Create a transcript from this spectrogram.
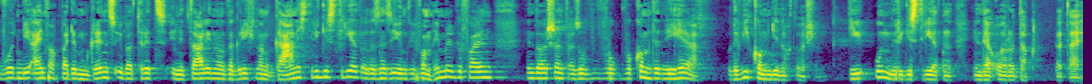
wurden die einfach bei dem Grenzübertritt in Italien oder Griechenland gar nicht registriert oder sind sie irgendwie vom Himmel gefallen in Deutschland? Also wo, wo kommen denn die her? Oder wie kommen die nach Deutschland? Die Unregistrierten in der Eurodac-Datei.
